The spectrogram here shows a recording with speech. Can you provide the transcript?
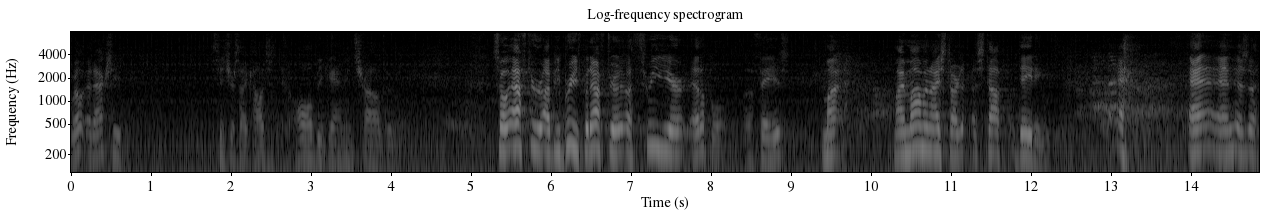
Well, it actually, since you're a psychologist, it all began in childhood. So after, I'll be brief, but after a three-year Oedipal uh, phase, my, my mom and I started, uh, stopped dating. and, and as a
